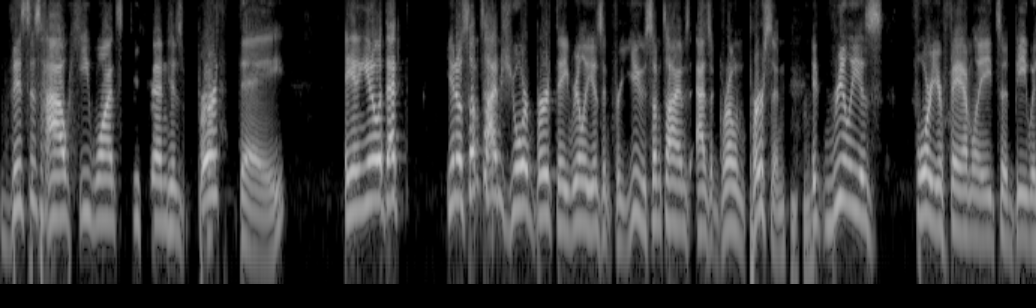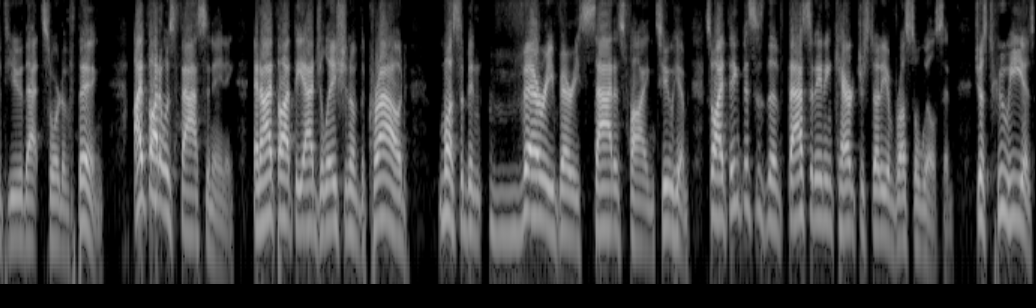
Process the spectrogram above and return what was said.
this is how he wants to spend his birthday. And you know what? That, you know, sometimes your birthday really isn't for you. Sometimes as a grown person, Mhm. it really is for your family to be with you, that sort of thing. I thought it was fascinating. And I thought the adulation of the crowd must have been very, very satisfying to him. So I think this is the fascinating character study of Russell Wilson, just who he is.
